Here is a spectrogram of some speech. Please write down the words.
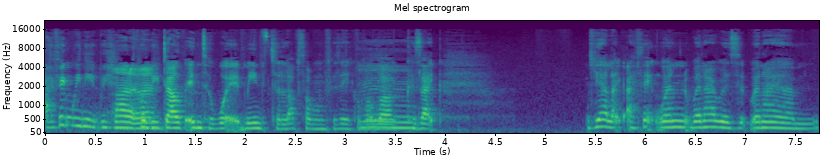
I think we need we should probably know. delve into what it means to love someone for the sake of Allah Mm. because like yeah like I think when when I was when I um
